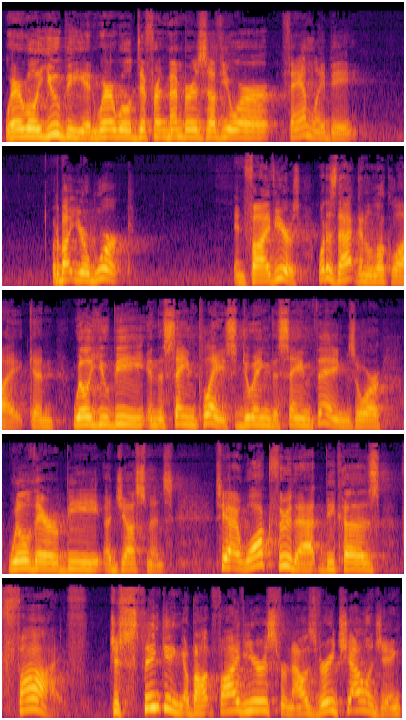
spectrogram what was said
Where will you be and where will different members of your family be? What about your work? in five years? What is that going to look like? And will you be in the same place doing the same things, or will there be adjustments? See, I walk through that because five, just thinking about five years from now is very challenging.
